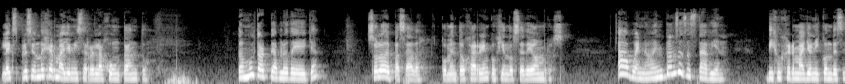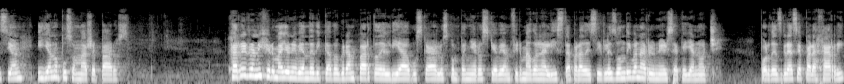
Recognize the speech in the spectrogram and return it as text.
La expresión de Hermione se relajó un tanto. ¿Dumbledore te habló de ella? Solo de pasada, comentó Harry encogiéndose de hombros. Ah, bueno, entonces está bien, dijo Hermione con decisión, y ya no puso más reparos. Harry, Ron y Hermione habían dedicado gran parte del día a buscar a los compañeros que habían firmado en la lista para decirles dónde iban a reunirse aquella noche. Por desgracia para Harry,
